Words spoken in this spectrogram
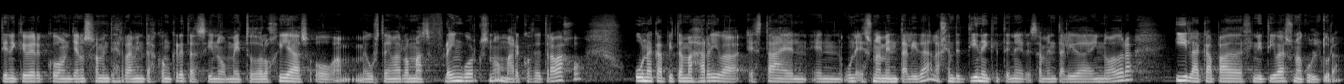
tiene que ver con ya no solamente herramientas concretas, sino metodologías o me gusta llamarlo más frameworks, ¿no? Marcos de trabajo. Una capita más arriba está en, es una mentalidad, la gente tiene que tener esa mentalidad innovadora y la capa definitiva es una cultura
